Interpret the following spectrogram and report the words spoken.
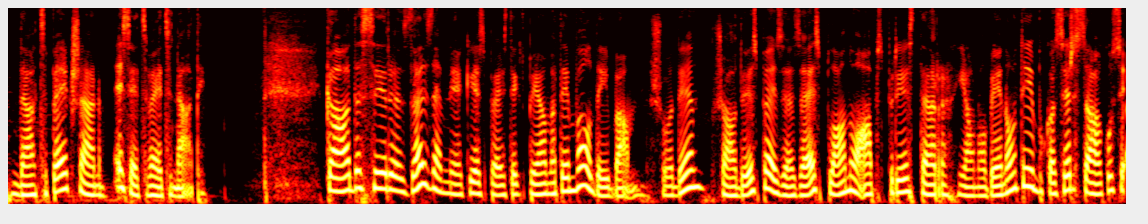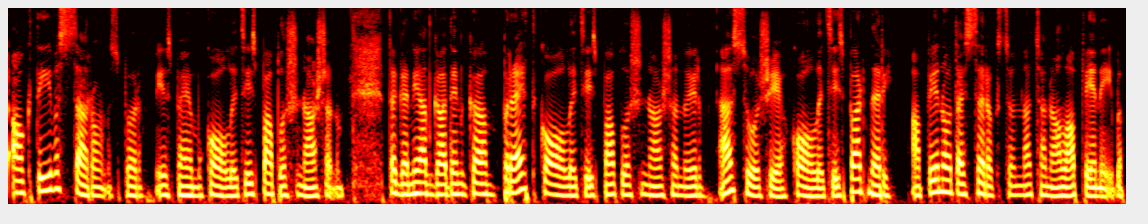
Dāca Pēkšēna, esiet sveicināti! Kādas ir zaļzemnieku iespējas tikt pie amatiem valdībām? Šodien šādu iespēju ZZS plāno apspriest ar jauno vienotību, kas ir sākusi aktīvas sarunas par iespējamu koalīcijas paplašināšanu. Tagad jāatgādina, ka pret koalīcijas paplašināšanu ir esošie koalīcijas partneri apvienotais saraksts un Nacionāla apvienība.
